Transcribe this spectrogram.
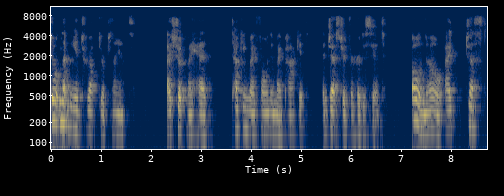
Don't let me interrupt your plans. I shook my head, tucking my phone in my pocket, and gestured for her to sit. Oh no, I just.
